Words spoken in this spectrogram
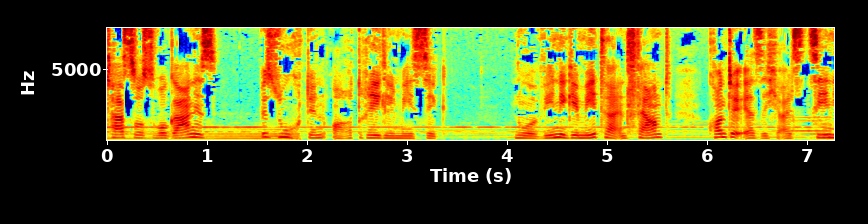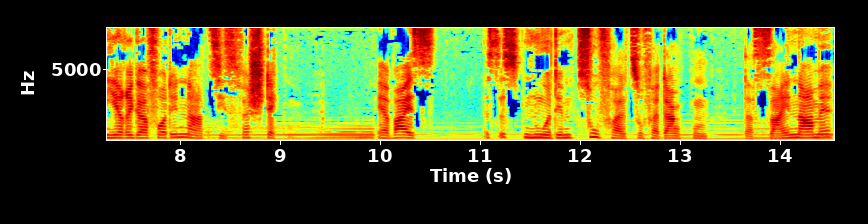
Tassos Voganis besucht den Ort regelmäßig. Nur wenige Meter entfernt konnte er sich als Zehnjähriger vor den Nazis verstecken. Er weiß, es ist nur dem Zufall zu verdanken, dass sein Name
